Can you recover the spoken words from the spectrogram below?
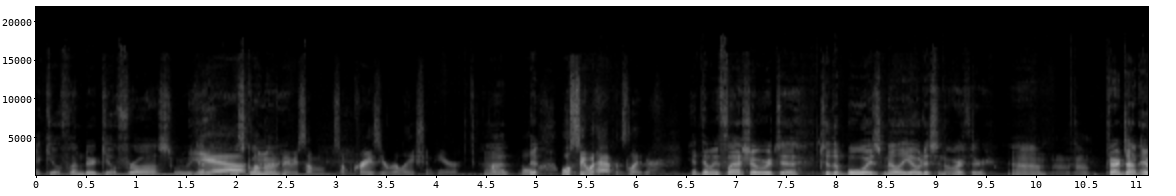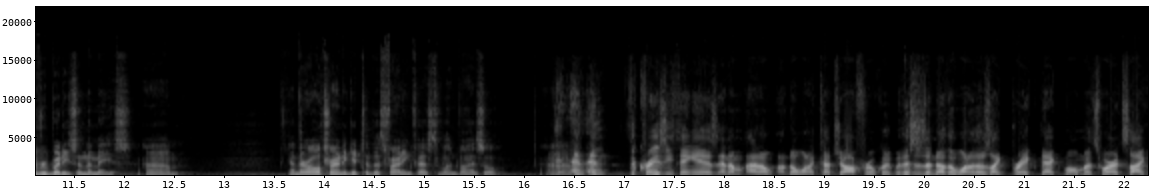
Yeah, Gil Thunder, Gil Frost. What do we got? Yeah, What's going on? here? maybe some some crazy relation here. But Uh, we'll th- we'll see what happens later. Yeah, then we flash over to, to the boys, Meliodas and Arthur. Um, Mm-hmm. Turns out everybody's in the maze. Um, and they're all trying to get to this fighting festival in Vaizel. Uh, And and the crazy thing is, and I'm, I don't I don't want to cut you off real quick, but this is another one of those like breakneck moments where it's like,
